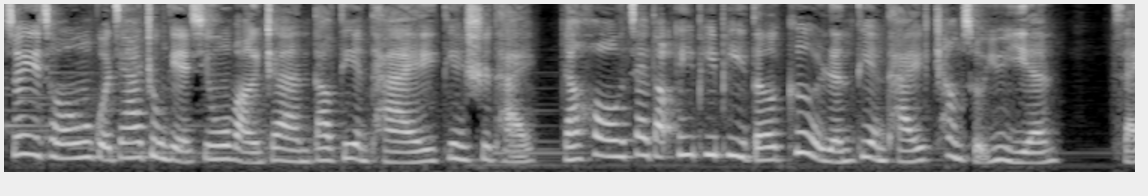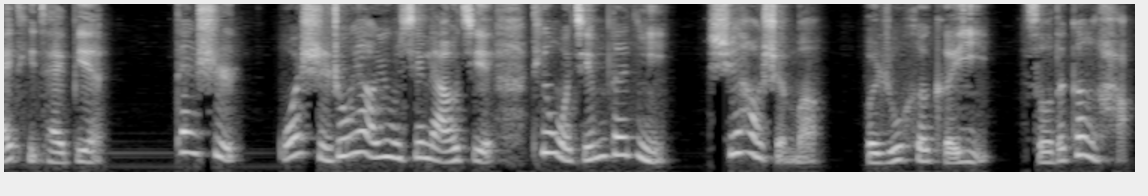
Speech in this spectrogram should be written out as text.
所以从国家重点新闻网站到电台、电视台，然后再到 APP 的个人电台，畅所欲言。载体在变，但是我始终要用心了解听我节目的你需要什么，我如何可以做得更好。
